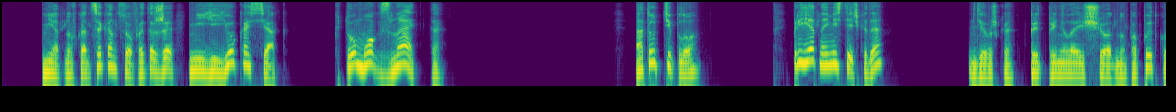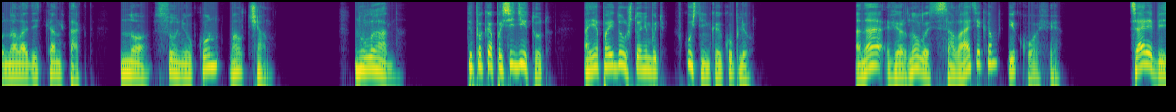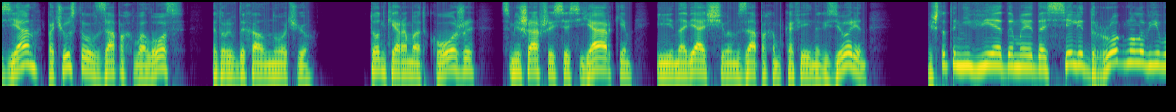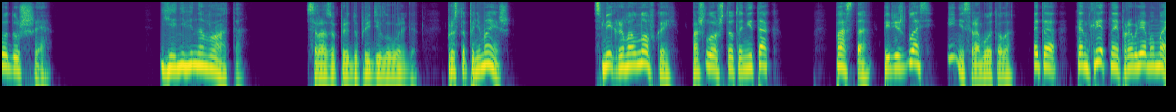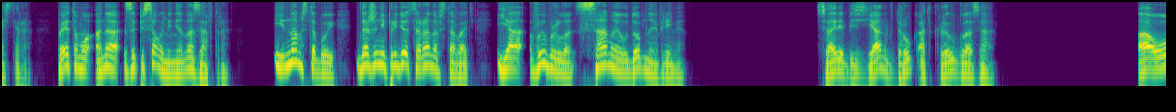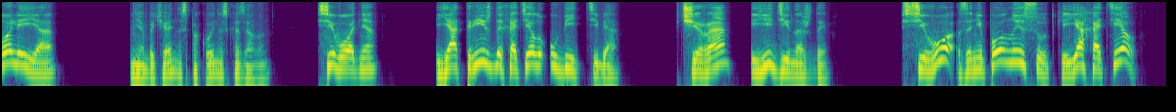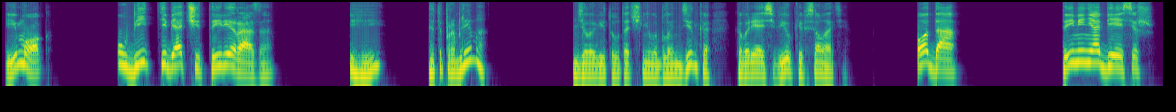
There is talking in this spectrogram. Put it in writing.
Нет, ну в конце концов, это же не ее косяк. Кто мог знать-то? А тут тепло. Приятное местечко, да? Девушка предприняла еще одну попытку наладить контакт, но Суню Кун молчал. «Ну ладно, ты пока посиди тут, а я пойду что-нибудь вкусненькое куплю». Она вернулась с салатиком и кофе. Царь обезьян почувствовал запах волос, который вдыхал ночью, тонкий аромат кожи, смешавшийся с ярким и навязчивым запахом кофейных зерен, и что-то неведомое доселе дрогнуло в его душе. «Я не виновата», — сразу предупредила Ольга. «Просто понимаешь, с микроволновкой пошло что-то не так. Паста пережглась и не сработала. Это конкретная проблема мастера, поэтому она записала меня на завтра. И нам с тобой даже не придется рано вставать. Я выбрала самое удобное время. Царь обезьян вдруг открыл глаза. «А Оли я», — необычайно спокойно сказал он, — «сегодня я трижды хотел убить тебя. Вчера единожды. Всего за неполные сутки я хотел и мог убить тебя четыре раза». «И? Это проблема?» — деловито уточнила блондинка, ковыряясь вилкой в салате. «О да! Ты меня бесишь.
